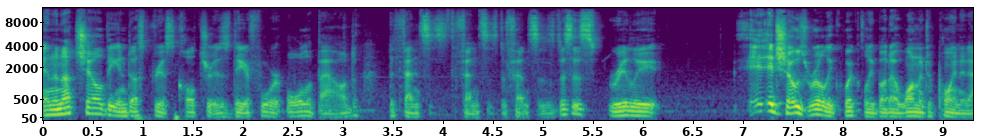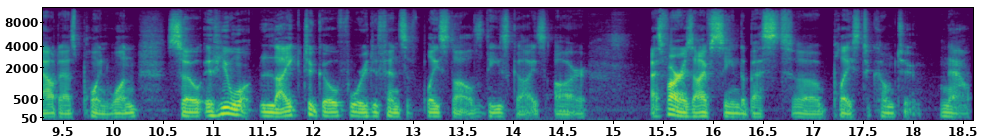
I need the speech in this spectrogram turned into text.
In a nutshell, the industrious culture is therefore all about defenses, defenses, defenses. This is really... It shows really quickly, but I wanted to point it out as point one. So if you want, like to go for defensive playstyles, these guys are, as far as I've seen, the best uh, place to come to. Now,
